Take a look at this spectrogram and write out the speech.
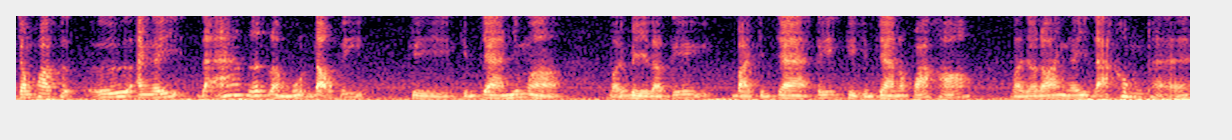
trong khoa cử anh ấy đã rất là muốn đậu cái kỳ kiểm tra, nhưng mà bởi vì là cái bài kiểm tra, cái kỳ kiểm tra nó quá khó, và do đó anh ấy đã không thể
